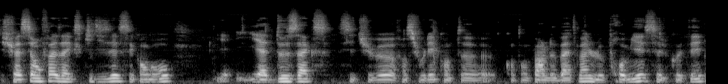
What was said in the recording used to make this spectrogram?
je suis assez en phase avec ce qu'il disait, c'est qu'en gros, il y, y, a deux axes, si tu veux, enfin si vous voulez, quand, euh, quand on parle de Batman. Le premier, c'est le côté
